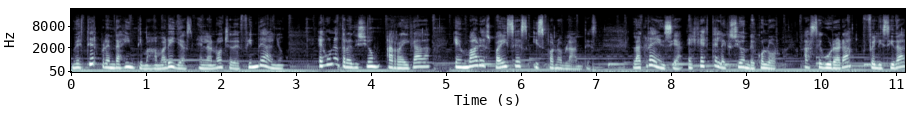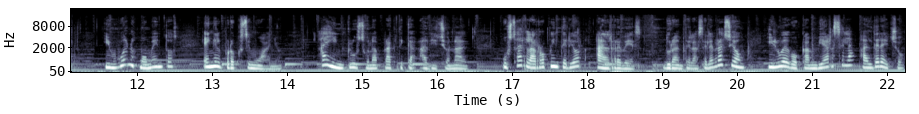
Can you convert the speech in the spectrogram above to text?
Vestir prendas íntimas amarillas en la noche de fin de año es una tradición arraigada en varios países hispanohablantes. La creencia es que esta elección de color asegurará felicidad y buenos momentos en el próximo año. Hay incluso una práctica adicional usar la ropa interior al revés durante la celebración y luego cambiársela al derecho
